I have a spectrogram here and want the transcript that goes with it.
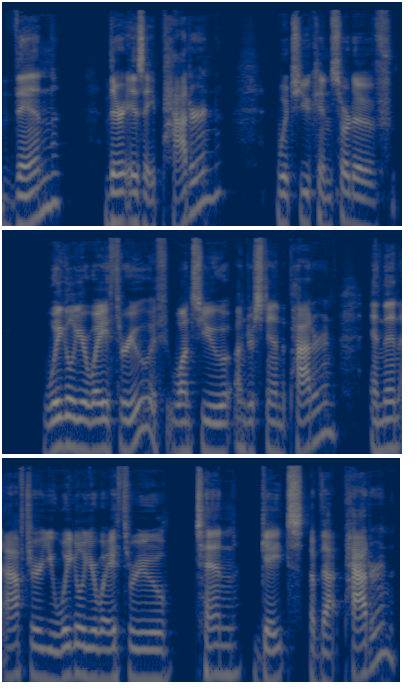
then there is a pattern which you can sort of wiggle your way through if once you understand the pattern. And then after you wiggle your way through 10 gates of that pattern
